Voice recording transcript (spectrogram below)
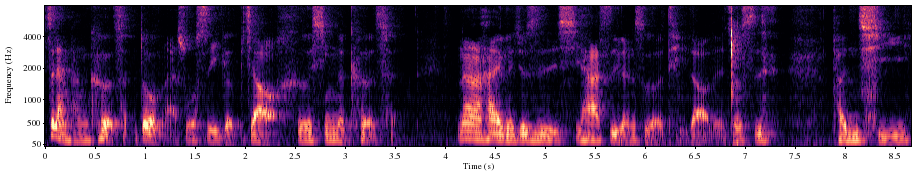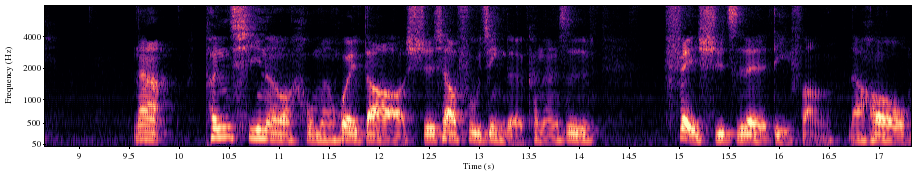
这两堂课程对我们来说是一个比较核心的课程。那还有一个就是嘻哈四元素有提到的，就是 喷漆。那喷漆呢，我们会到学校附近的可能是废墟之类的地方，然后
